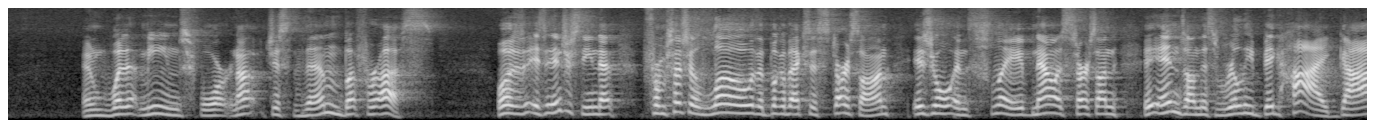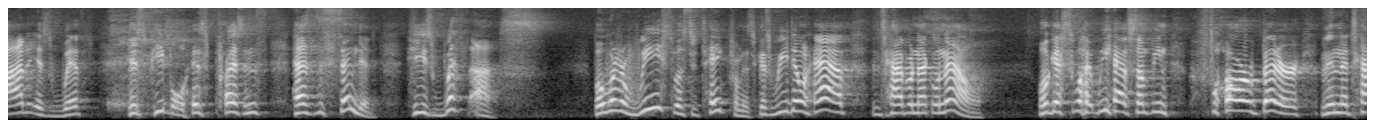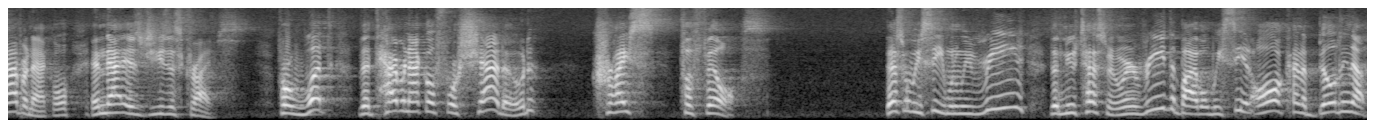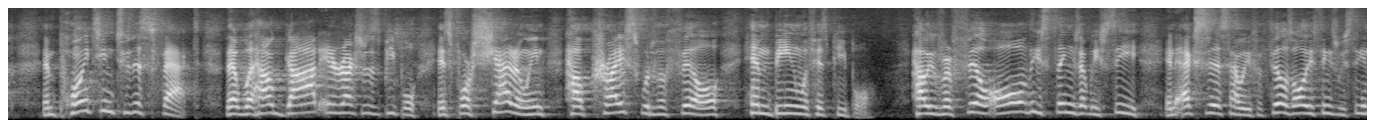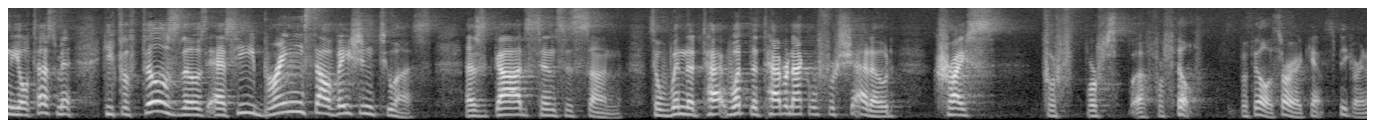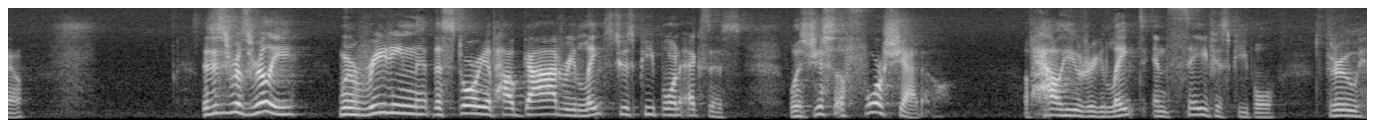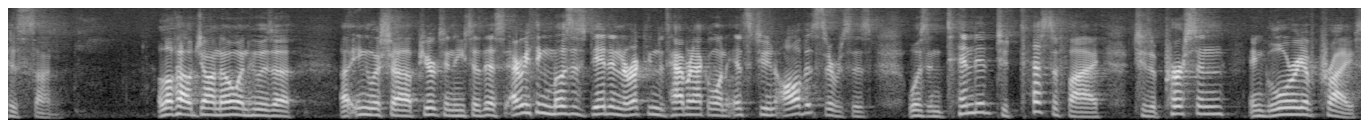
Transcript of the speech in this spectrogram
and what it means for not just them, but for us. Well, it's interesting that from such a low the book of Exodus starts on, Israel enslaved, now it starts on, it ends on this really big high. God is with his people, his presence has descended, he's with us. But what are we supposed to take from this? Because we don't have the tabernacle now. Well, guess what? We have something far better than the tabernacle, and that is Jesus Christ. For what the tabernacle foreshadowed, Christ fulfills. That's what we see. When we read the New Testament, when we read the Bible, we see it all kind of building up and pointing to this fact that how God interacts with his people is foreshadowing how Christ would fulfill him being with his people. How he fulfill all these things that we see in Exodus, how he fulfills all these things we see in the Old Testament. He fulfills those as he brings salvation to us, as God sends his Son. So when the ta- what the tabernacle foreshadowed, Christ for, for, uh, fulfill. Fulfill. Sorry, I can't speak right now. This was really, when we're reading the story of how God relates to his people in Exodus, was just a foreshadow of how he would relate and save his people through his son. I love how John Owen, who is a, a English uh, Puritan, he said this Everything Moses did in erecting the tabernacle and instituting all of its services was intended to testify to the person and glory of Christ,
